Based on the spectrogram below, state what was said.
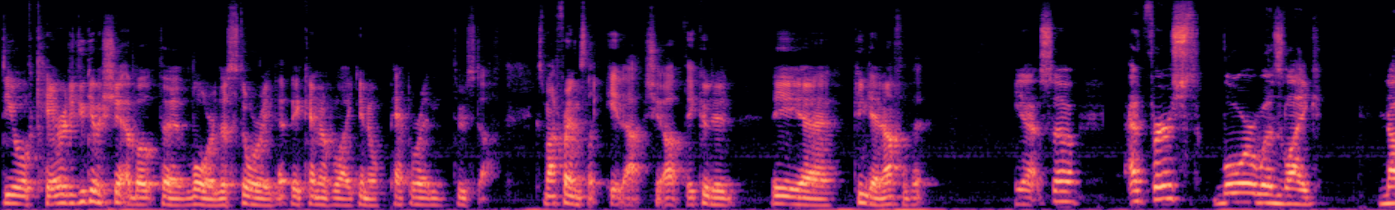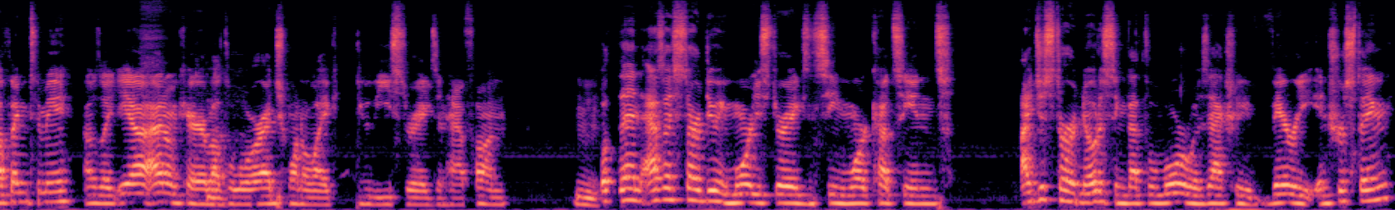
deal of care? Did you give a shit about the lore, the story that they kind of like you know pepper into stuff? Because my friends like ate that shit up. They couldn't. They uh, couldn't get enough of it. Yeah, so at first, lore was like nothing to me. I was like, yeah, I don't care about the lore. I just want to like do the Easter eggs and have fun. Hmm. But then as I started doing more Easter eggs and seeing more cutscenes, I just started noticing that the lore was actually very interesting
